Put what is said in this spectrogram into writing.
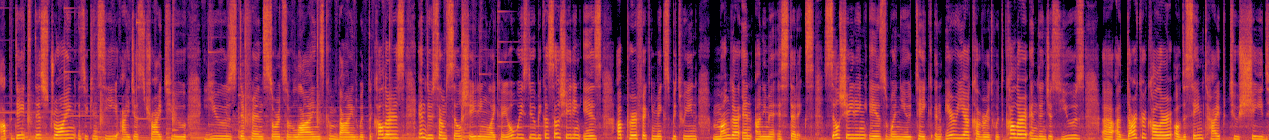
update this drawing. As you can see I just try to use different sorts of lines combined with the colors and do some cel shading like I always do because cel shading is a perfect mix between manga and anime aesthetics. Cel shading is when you take an area, cover it with color and then just use uh, a darker color of the same type to shade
